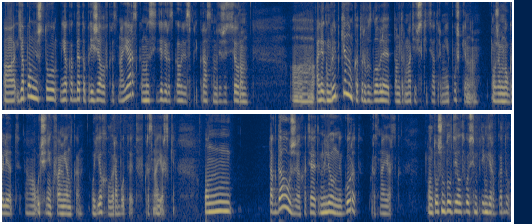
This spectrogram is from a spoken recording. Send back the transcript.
А, я помню, что я когда-то приезжала в Красноярск, и мы сидели, разговаривали с прекрасным режиссером а, Олегом Рыбкиным, который возглавляет там драматический театр имени Пушкина уже много лет, а, ученик Фоменко, уехал и работает в Красноярске. Он тогда уже, хотя это миллионный город, Красноярск, он должен был делать 8 премьер в году.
